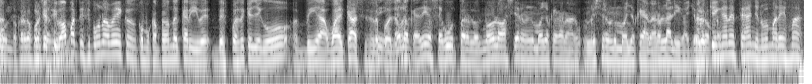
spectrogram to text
segundo, creo que fue Porque segundo. Cibao participó una vez con- como campeón del Caribe después de que llegó vía Wild Card, si se Sí, le puede es llamar. lo que digo, seguro, pero lo- no lo hicieron el mismo año que ganaron, no lo hicieron el mismo año que ganaron la liga. Yo Pero creo ¿quién que gana este año? No me marees más.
